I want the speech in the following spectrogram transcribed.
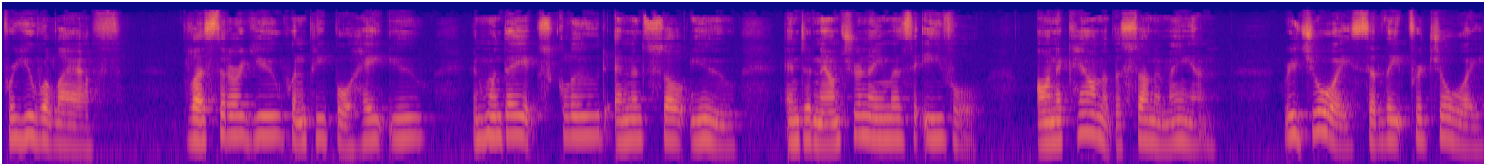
for you will laugh. Blessed are you when people hate you, and when they exclude and insult you, and denounce your name as evil on account of the Son of Man. Rejoice and leap for joy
